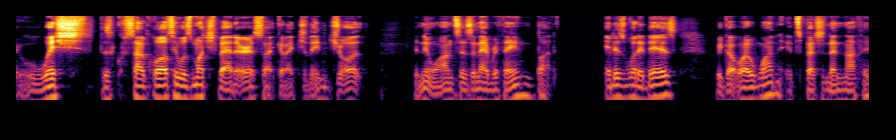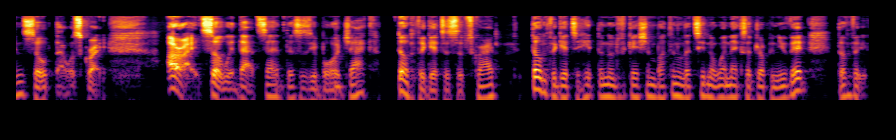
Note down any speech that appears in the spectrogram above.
I wish the sound quality was much better so I could actually enjoy the nuances and everything. But it is what it is. We got what we want. It's better than nothing. So that was great. All right. So with that said, this is your boy Jack. Don't forget to subscribe. Don't forget to hit the notification button. Let's you know when next I drop a new vid. Don't forget,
